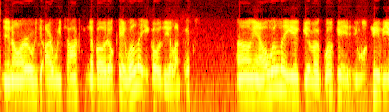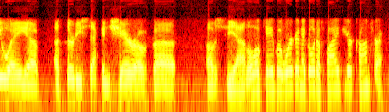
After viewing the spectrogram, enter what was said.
You know, are we, are we talking about okay? We'll let you go to the Olympics. Oh, you know, we'll let you give a we'll give, we'll give you a uh, a thirty second share of uh, of Seattle. Okay, but we're going to go to five year contracts.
